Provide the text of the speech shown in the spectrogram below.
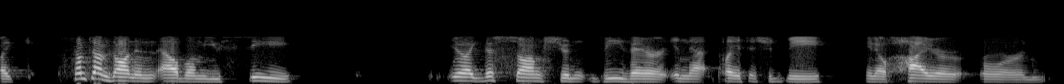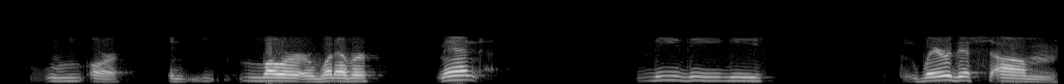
Like sometimes on an album you see you know like this song shouldn't be there in that place. It should be you know higher or or in lower or whatever. Man the the the where this um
